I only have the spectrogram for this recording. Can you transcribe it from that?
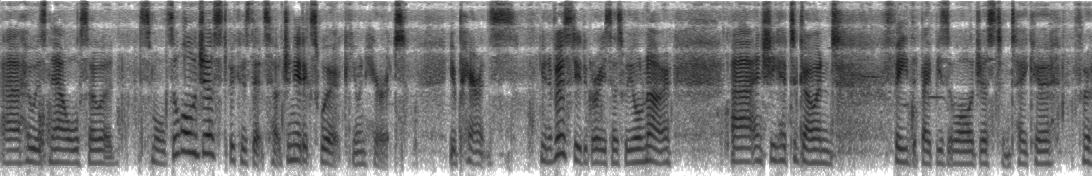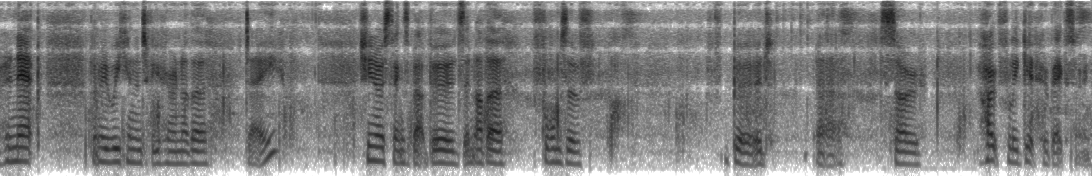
uh, who is now also a small zoologist because that's how genetics work. You inherit your parents' university degrees, as we all know. And she had to go and feed the baby zoologist and take her for her nap. But maybe we can interview her another day. She knows things about birds and other forms of bird. Uh, so hopefully get her back soon.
